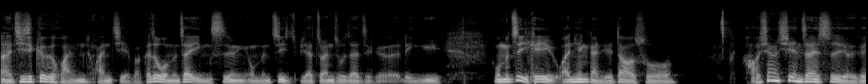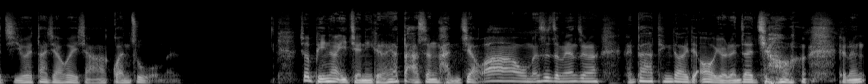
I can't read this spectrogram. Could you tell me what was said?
呃，其实各个环环节吧，可是我们在影视，我们自己比较专注在这个领域，我们自己可以完全感觉到说。好像现在是有一个机会，大家会想要关注我们。就平常以前，你可能要大声喊叫啊，我们是怎么样怎么样，可能大家听到一点哦，有人在叫，可能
